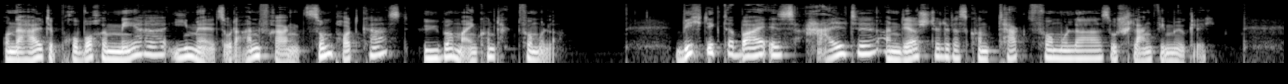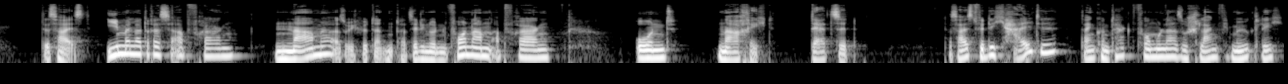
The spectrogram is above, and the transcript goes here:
und erhalte pro Woche mehrere E-Mails oder Anfragen zum Podcast über mein Kontaktformular. Wichtig dabei ist, halte an der Stelle das Kontaktformular so schlank wie möglich. Das heißt, E-Mail-Adresse abfragen, Name, also ich würde dann tatsächlich nur den Vornamen abfragen und Nachricht. That's it. Das heißt für dich, halte dein Kontaktformular so schlank wie möglich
